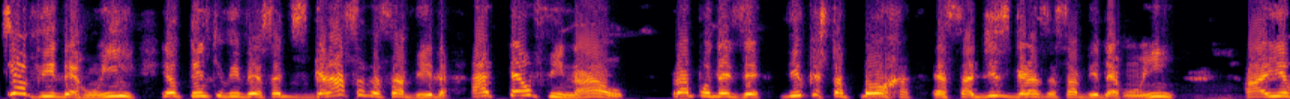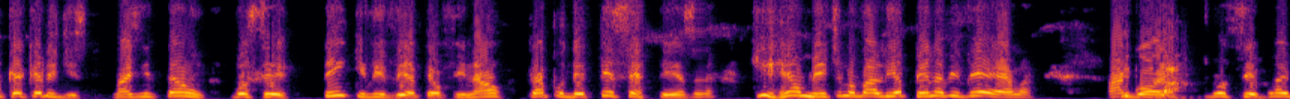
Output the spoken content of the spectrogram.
Se a vida é ruim, eu tenho que viver essa desgraça dessa vida até o final para poder dizer, viu que esta porra, essa desgraça dessa vida é ruim? Aí o que é que ele diz? Mas então você tem que viver até o final para poder ter certeza que realmente não valia a pena viver ela. Agora, você vai,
